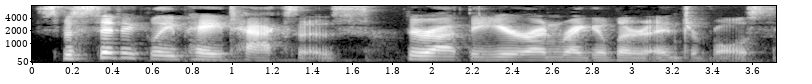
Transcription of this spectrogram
specifically pay taxes throughout the year on regular intervals.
